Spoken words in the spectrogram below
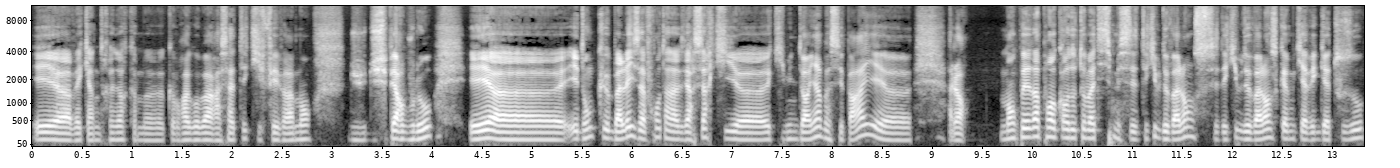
et euh, avec un entraîneur comme euh, comme Rago Barasate qui fait vraiment du, super boulot. Et, et donc bah là ils affrontent un adversaire qui qui mine de rien bah c'est pareil alors manque peut-être peu encore d'automatisme, mais cette équipe de Valence, cette équipe de Valence comme qui avec Gattuso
